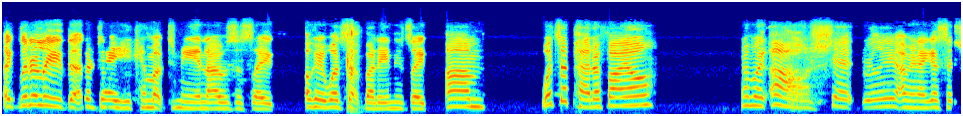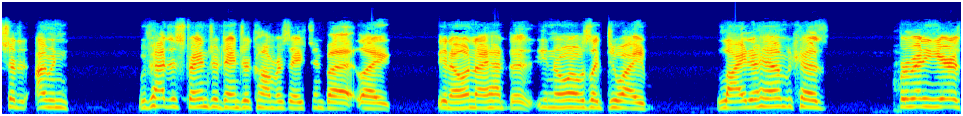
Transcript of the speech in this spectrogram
Like, literally the other day he came up to me and I was just like, okay, what's up, buddy? And he's like, um, what's a pedophile? I'm like, oh shit, really? I mean, I guess I should. I mean, we've had the stranger danger conversation, but like, you know, and I had to, you know, I was like, do I lie to him because for many years,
